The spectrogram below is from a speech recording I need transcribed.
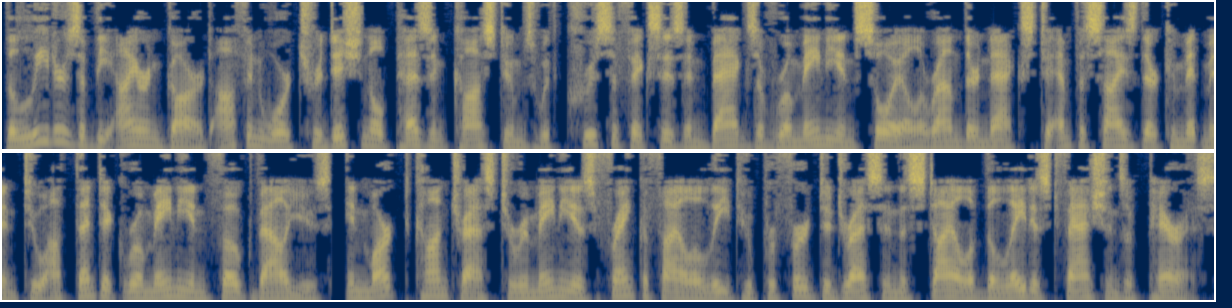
The leaders of the Iron Guard often wore traditional peasant costumes with crucifixes and bags of Romanian soil around their necks to emphasize their commitment to authentic Romanian folk values, in marked contrast to Romania's Francophile elite who preferred to dress in the style of the latest fashions of Paris.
